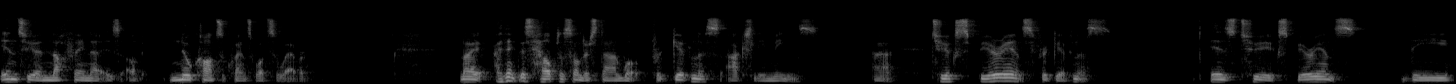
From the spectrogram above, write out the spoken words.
into a nothing that is of no consequence whatsoever. Now, I think this helps us understand what forgiveness actually means. Uh, to experience forgiveness is to experience the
